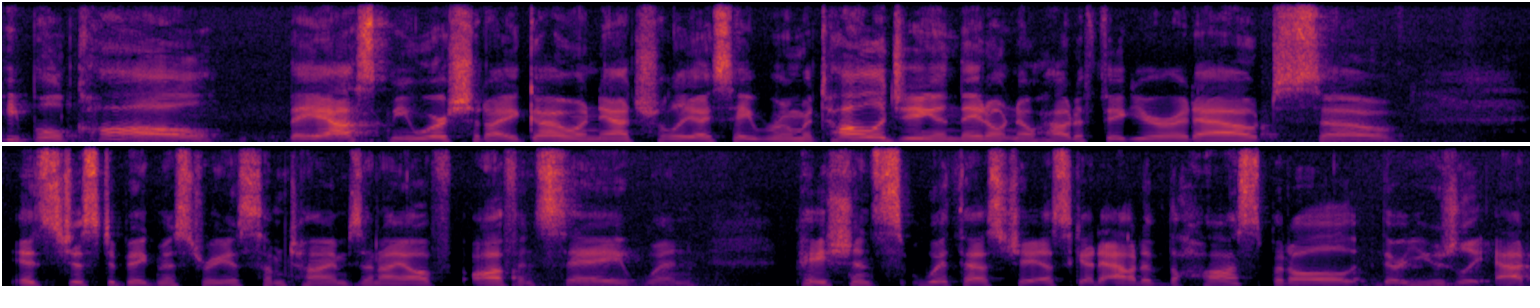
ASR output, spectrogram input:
people call, they ask me, where should I go? And naturally, I say rheumatology, and they don't know how to figure it out, so it's just a big mystery is sometimes, and I of- often say, when patients with SJS get out of the hospital, they're usually at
